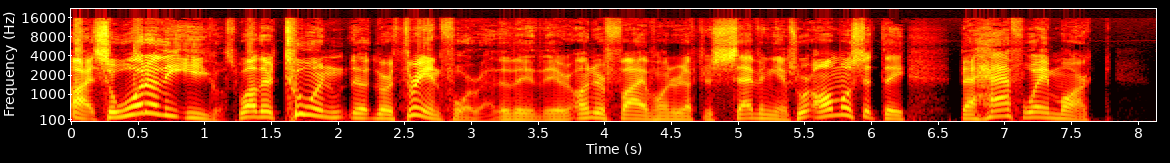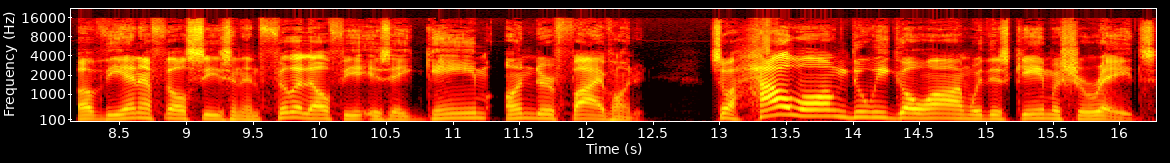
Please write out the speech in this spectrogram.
All right. So, what are the Eagles? Well, they're two and uh, or three and four rather. They they're under 500 after seven games. We're almost at the the halfway mark of the NFL season, and Philadelphia is a game under 500. So, how long do we go on with this game of charades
